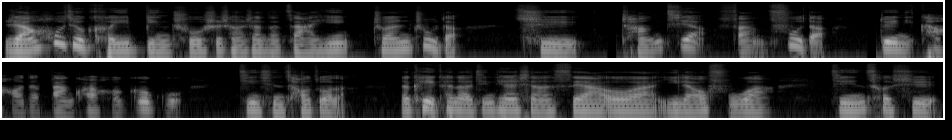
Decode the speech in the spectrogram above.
然后就可以摒除市场上的杂音，专注的去长期啊反复的对你看好的板块和个股进行操作了。那可以看到，今天像 CRO 啊、医疗服务啊、基因测序、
